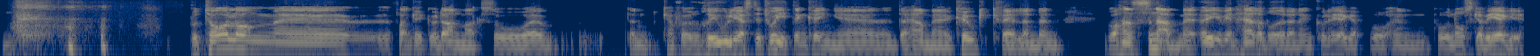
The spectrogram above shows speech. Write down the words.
På tal om eh, Frankrike och Danmark så eh, den kanske roligaste tweeten kring eh, det här med krogkvällen den var han snabb med Öyvind Herrebröden, en kollega på, en, på norska VG.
